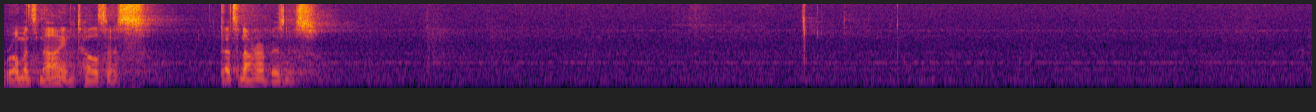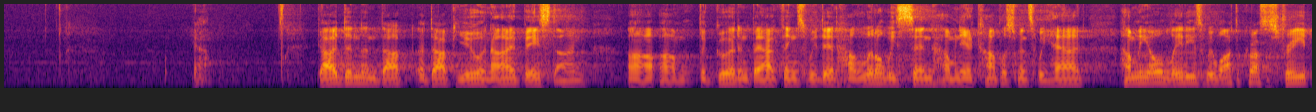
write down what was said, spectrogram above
Romans 9 tells us that's not our business. Yeah. God didn't adopt, adopt you and I based on uh, um, the good and bad things we did, how little we sinned, how many accomplishments we had, how many old ladies we walked across the street,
